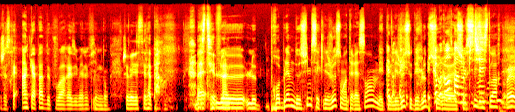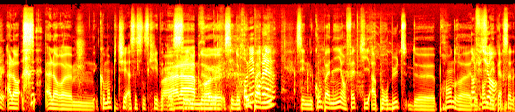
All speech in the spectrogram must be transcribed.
je serais incapable de pouvoir résumer le film, donc je vais laisser la parole Bah, le, le problème de ce film, c'est que les jeux sont intéressants, mais que Attends, les jeux se développent sur, euh, sur six histoires. Ouais, ouais. Alors, alors euh, comment pitcher Assassin's Creed? Euh, Voilà, C'est une, compagnie. problème. C'est une compagnie en fait qui a pour but de prendre, Dans de le prendre futur, des hein. personnes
